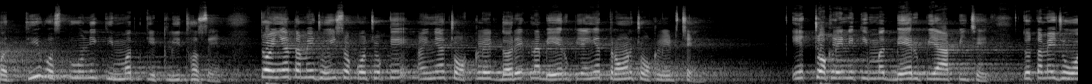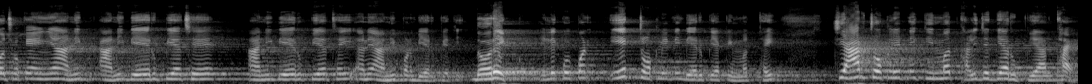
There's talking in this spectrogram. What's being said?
બધી વસ્તુઓની કિંમત કેટલી થશે. તો અહીંયા તમે જોઈ શકો છો કે અહીંયા ચોકલેટ દરેકના બે રૂપિયા, અહીંયા ત્રણ ચોકલેટ છે. એક ચોકલેટની કિંમત બે રૂપિયા આપી છે. તો તમે જુઓ છો કે અહીંયા આની આની બે રૂપિયા છે. આની બે રૂપિયા થઈ અને આની પણ બે રૂપિયા થઈ. દરેક, એટલે કોઈ પણ એક ચોકલેટની બે રૂપિયા કિંમત થઈ. ચાર ચોકલેટની કિંમત ખાલી જગ્યા રૂપિયા થાય.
